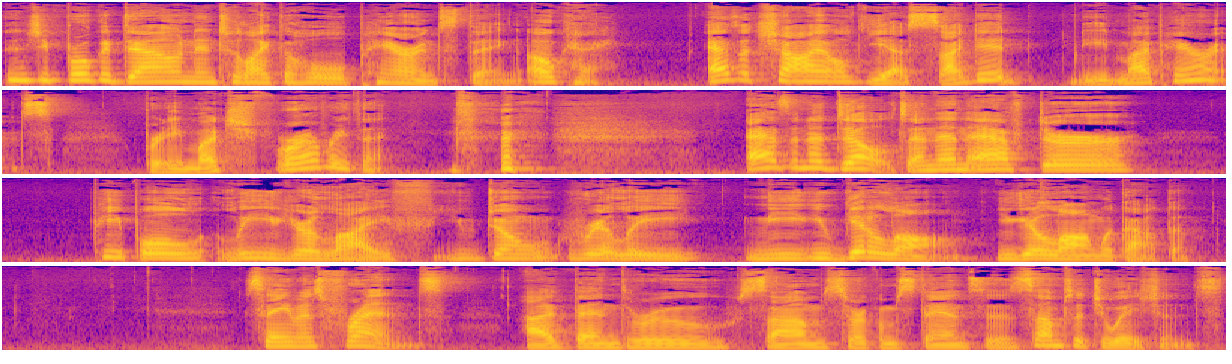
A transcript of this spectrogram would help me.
And she broke it down into like the whole parents thing. Okay. As a child, yes, I did need my parents pretty much for everything. As an adult, and then after people leave your life, you don't really need, you get along. You get along without them. Same as friends. I've been through some circumstances, some situations,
